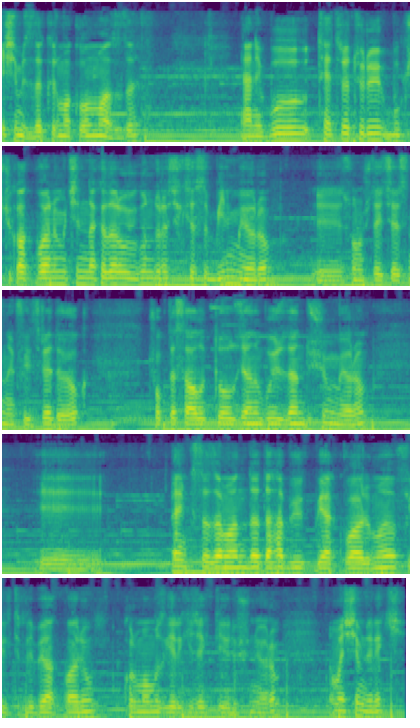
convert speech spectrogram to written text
Eşimizi de kırmak olmazdı. Yani bu tetra türü bu küçük akvaryum için ne kadar uygundur açıkçası bilmiyorum. Ee, sonuçta içerisinde filtre de yok. Çok da sağlıklı olacağını bu yüzden düşünmüyorum. Ee, en kısa zamanda daha büyük bir akvaryumu, filtreli bir akvaryum kurmamız gerekecek diye düşünüyorum. Ama şimdilik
